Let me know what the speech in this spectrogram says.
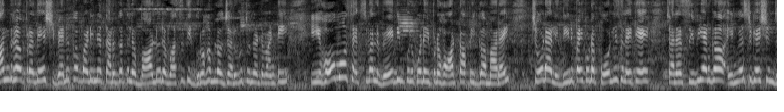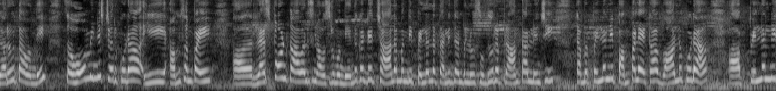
ఆంధ్రప్రదేశ్ వెనుకబడిన తరగతుల బాలుర వసతి గృహంలో జరుగుతున్నటువంటి ఈ హోమోసెక్సువల్ వేధింపులు కూడా ఇప్పుడు హాట్ టాపిక్గా మారాయి. చూడాలి దీనిపై కూడా పోలీసులు అయితే చాలా సివియర్గా ఇన్వెస్టిగేషన్ జరుగుతూ ఉంది. సో హోమ్ మినిస్టర్ కూడా ఈ అంశంపై రెస్పాండ్ కావాల్సిన అవసరం ఉంది. ఎందుకంటే చాలామంది పిల్లల తల్లిదండ్రులు సుదూర ప్రాంతాల నుంచి తమ పిల్లల్ని పంపలేక వాళ్ళు కూడా పిల్లల్ని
